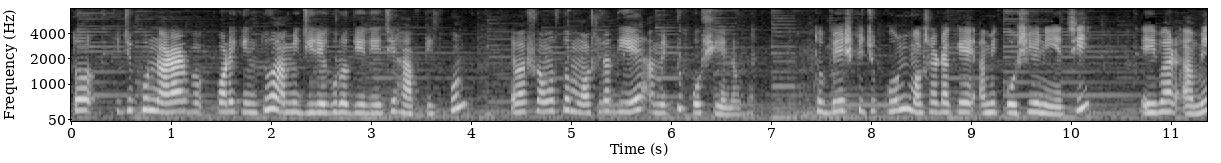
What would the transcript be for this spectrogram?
তো কিছুক্ষণ নাড়ার পরে কিন্তু আমি জিরে গুঁড়ো দিয়ে দিয়েছি হাফ টিস্পুন। এবার সমস্ত মশলা দিয়ে আমি একটু কষিয়ে নেব। তো বেশ কিছুক্ষণ মশলাটাকে আমি কষিয়ে নিয়েছি। এইবার আমি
